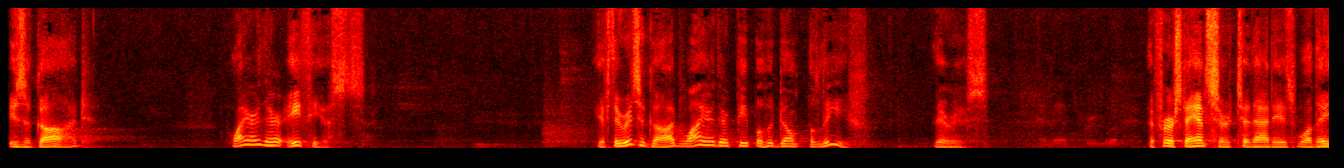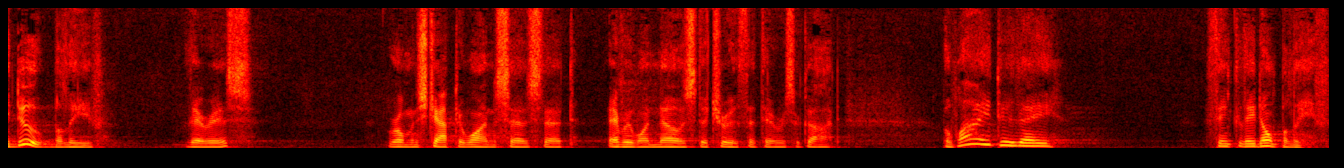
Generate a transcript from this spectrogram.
is a God, why are there atheists? If there is a God, why are there people who don't believe there is? The first answer to that is well, they do believe there is. Romans chapter 1 says that everyone knows the truth that there is a God. But why do they think they don't believe?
